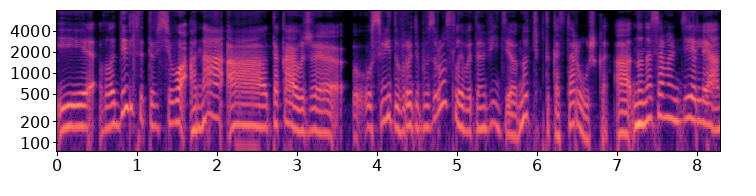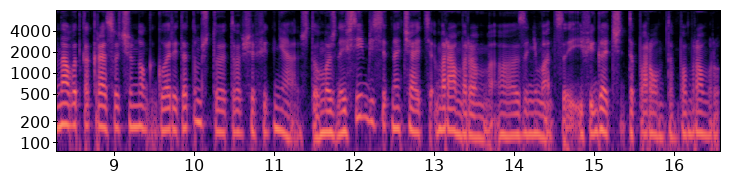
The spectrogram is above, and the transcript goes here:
И владельца этого всего, она а, такая уже с виду вроде бы взрослая в этом видео, ну, типа такая старушка. А, но на самом деле она вот как раз очень много говорит о том, что это вообще фигня, что можно и в 70 начать мрамором а, заниматься и фигачить топором там по мрамору.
